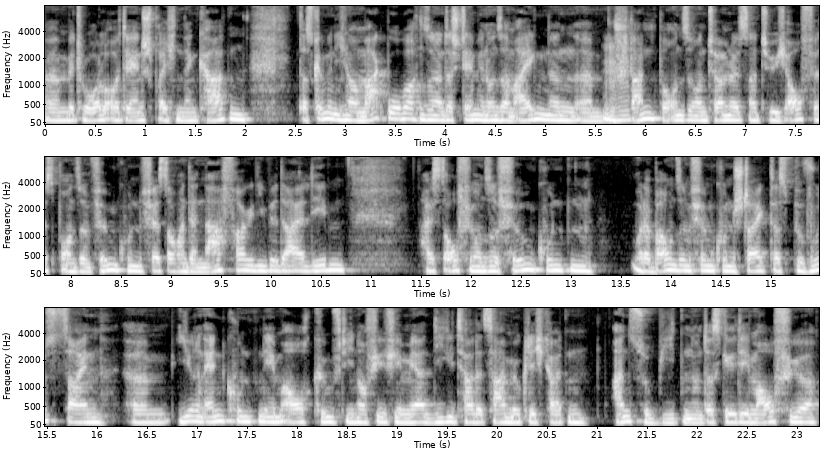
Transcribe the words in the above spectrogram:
äh, mit Rollout der entsprechenden Karten. Das können wir nicht nur am Markt beobachten, sondern das stellen wir in unserem eigenen ähm, mhm. Bestand, bei unseren Terminals natürlich auch fest, bei unseren Firmenkunden fest, auch an der Nachfrage, die wir da erleben. Heißt auch für unsere Firmenkunden oder bei unseren Firmenkunden steigt das Bewusstsein, ähm, ihren Endkunden eben auch künftig noch viel, viel mehr digitale Zahlmöglichkeiten anzubieten. Und das gilt eben auch für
